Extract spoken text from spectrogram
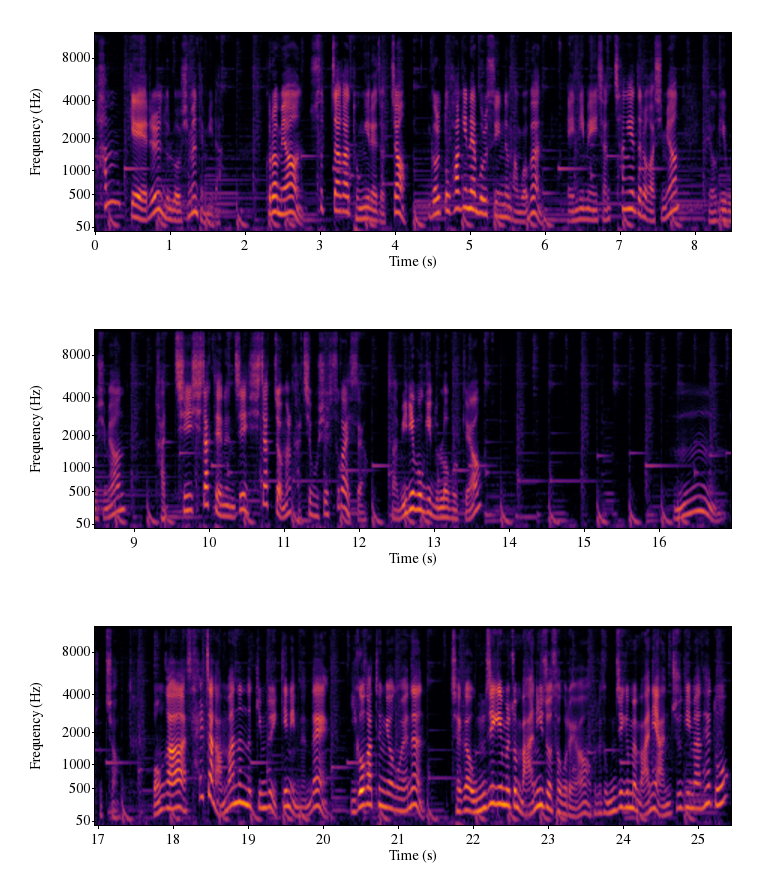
함께를 눌러주시면 됩니다. 그러면 숫자가 동일해졌죠? 이걸 또 확인해 볼 수 있는 방법은 애니메이션 창에 들어가시면 여기 보시면 같이 시작되는지 시작점을 같이 보실 수가 있어요. 자, 미리 보기 눌러볼게요. 음, 좋죠. 뭔가 살짝 안 맞는 느낌도 있긴 있는데 이거 같은 경우에는 제가 움직임을 좀 많이 줘서 그래요. 그래서 움직임을 많이 안 주기만 해도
